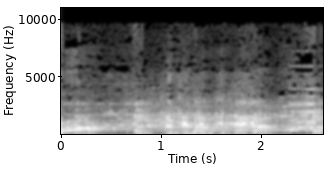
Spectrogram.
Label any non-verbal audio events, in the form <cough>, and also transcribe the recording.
Woo! <laughs>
